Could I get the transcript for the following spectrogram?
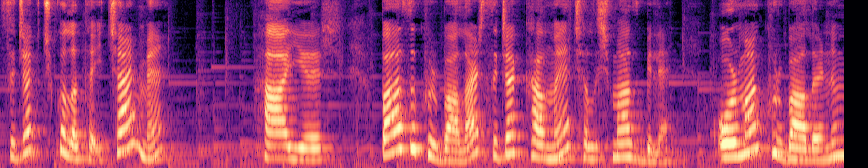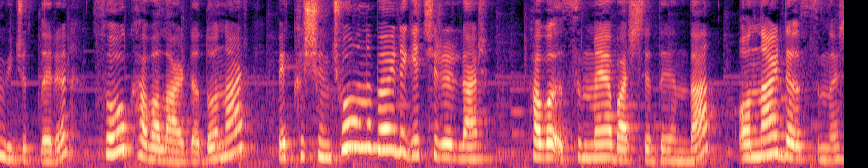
sıcak çikolata içer mi? Hayır. Bazı kurbağalar sıcak kalmaya çalışmaz bile. Orman kurbağalarının vücutları soğuk havalarda donar ve kışın çoğunu böyle geçirirler. Hava ısınmaya başladığında onlar da ısınır.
